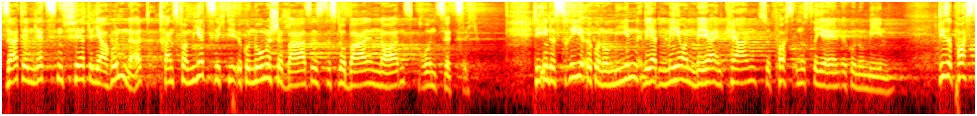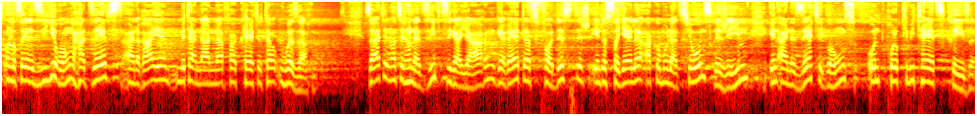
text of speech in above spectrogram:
Seit dem letzten Vierteljahrhundert transformiert sich die ökonomische Basis des globalen Nordens grundsätzlich. Die Industrieökonomien werden mehr und mehr im Kern zu postindustriellen Ökonomien. Diese Postindustrialisierung hat selbst eine Reihe miteinander verketteter Ursachen. Seit den 1970er Jahren gerät das fordistisch-industrielle Akkumulationsregime in eine Sättigungs- und Produktivitätskrise.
